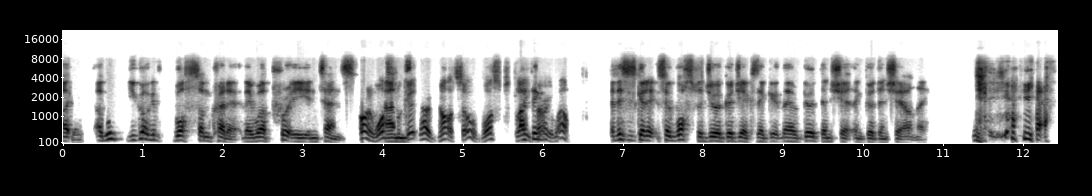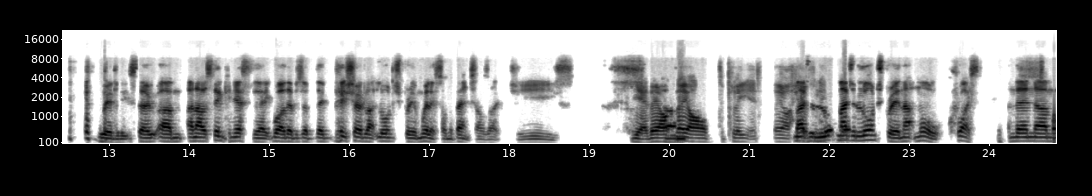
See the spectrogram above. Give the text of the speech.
I, I you got to give Wasps some credit. They were pretty intense. Oh, Wasps were good. No, not at all. Wasps played think, very well. And this is gonna. So Wasps are due a good year because they're good, they're good then shit and good then shit, aren't they? yeah, yeah. Weirdly. So, um, and I was thinking yesterday. Well, there was a they, they showed like Launchbury and Willis on the bench. I was like, jeez. Yeah, they are. Um, they are depleted. They are. Imagine, imagine Launchbury in that mall. Christ. And then, um,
